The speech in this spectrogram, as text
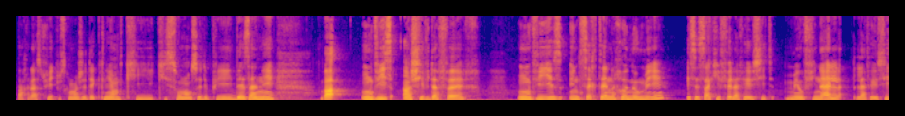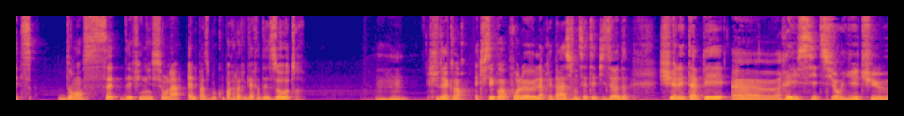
par la suite, parce que moi j'ai des clientes qui, qui sont lancées depuis des années, bah, on vise un chiffre d'affaires, on vise une certaine renommée, et c'est ça qui fait la réussite. Mais au final, la réussite, dans cette définition-là, elle passe beaucoup par le regard des autres. Mhm. Je suis d'accord. Et tu sais quoi, pour la préparation de cet épisode, je suis allée taper euh, réussite sur YouTube.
